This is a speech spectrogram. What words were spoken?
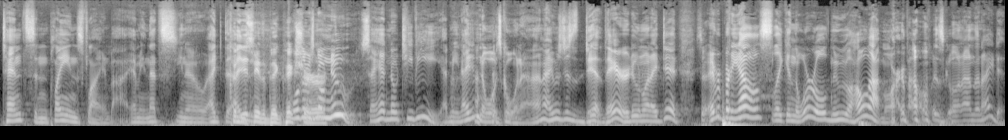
tents and planes flying by. I mean, that's you know, I couldn't I see the big picture. Well, there was no news. I had no TV. I mean, I didn't know what was going on. I was just there doing what I did. So everybody else, like in the world, knew a whole lot more about what was going on than I did.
